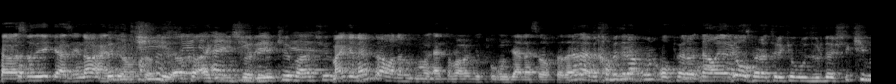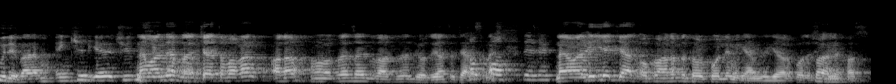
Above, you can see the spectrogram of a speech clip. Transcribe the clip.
توسط یکی از اینا انجام شد کی آخه اگه اینطوریه که باید من که نمی‌دونم حالا اتفاقی که تو اون جلسه افتاده. نه نه می‌خوام بدونم اون اپرا نماینده اپراتوری که حضور داشته کی بوده؟ برای اینکه دیگه چیز. نماینده که اتفاقا حالا بذارید وارد جزئیات جلسه خب نشه. نماینده یکی از اپراتور به طور کلی میگم دیگه. حالا خودش بله. دیگه خواست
